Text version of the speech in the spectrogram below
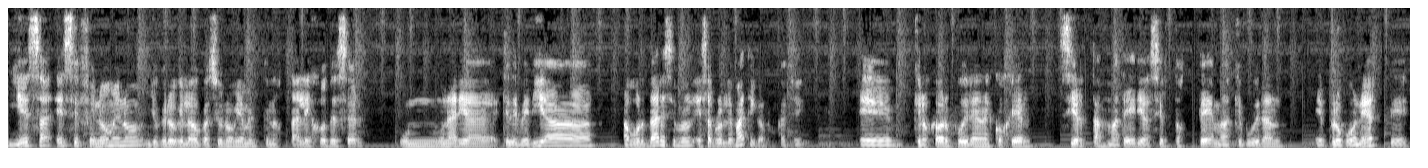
Y esa, ese fenómeno, yo creo que la educación obviamente no está lejos de ser un área que debería abordar ese esa problemática, pues, ¿cachai? Eh, que los cabros podrían escoger ciertas materias, ciertos temas, que pudieran eh, proponerte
